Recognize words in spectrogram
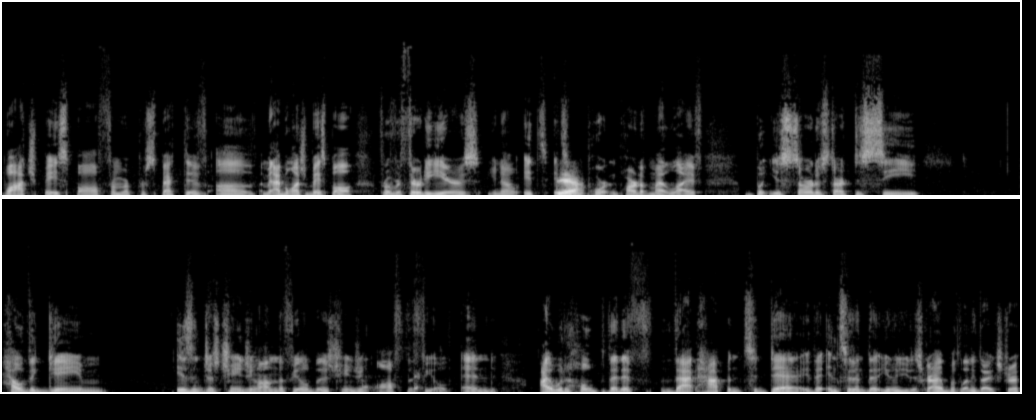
watch baseball from a perspective of. I mean, I've been watching baseball for over thirty years. You know, it's it's yeah. an important part of my life, but you sort of start to see how the game isn't just changing on the field, but is changing off the field. And I would hope that if that happened today, the incident that you know you described with Lenny Dykstra,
